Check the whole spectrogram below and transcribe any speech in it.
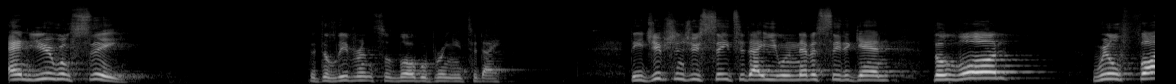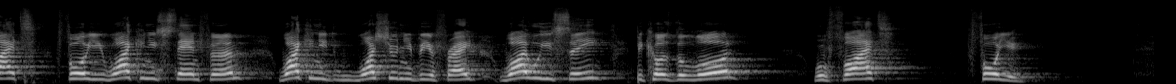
and you will see the deliverance the Lord will bring you today. The Egyptians you see today, you will never see it again. The Lord will fight for you. Why can you stand firm? Why, can you, why shouldn't you be afraid? Why will you see? Because the Lord will fight for you.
